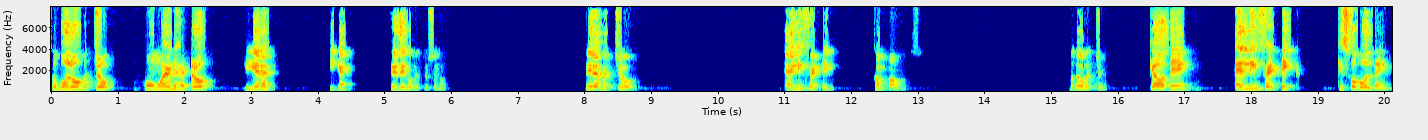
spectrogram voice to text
तो बोलो बच्चों होमो एंड हेट्रो क्लियर है? ठीक है? फिर देखो बच्चों, सुनो। फिर है बच्चों एलिफेटिक कंपाउंड बताओ बच्चों, क्या होते हैं? एलिफेटिक किसको बोलते हैं?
